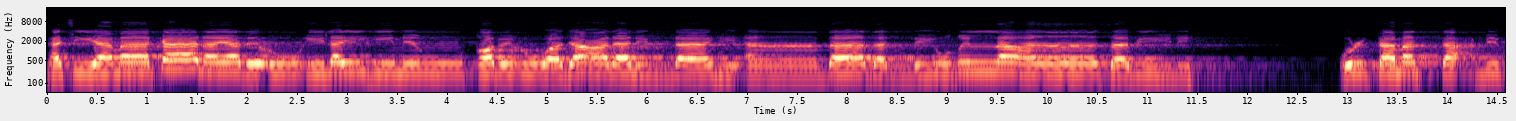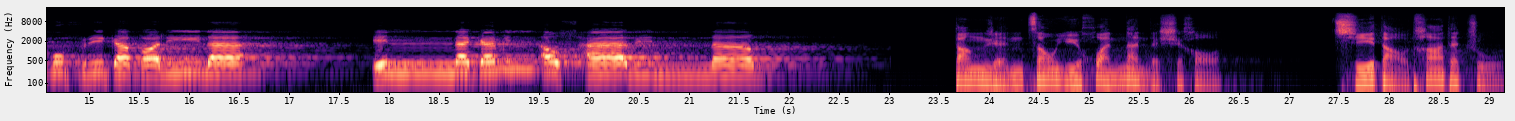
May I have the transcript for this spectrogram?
نسي ما كان يدعو اليه من قبل وجعل لله اندادا ليضل عن سبيله قل تمتع بكفرك قليلا انك من اصحاب النار 当人遭遇患难的时候，祈祷他的主。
